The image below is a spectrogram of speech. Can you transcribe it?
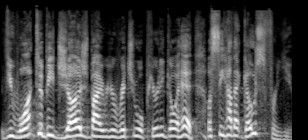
If you want to be judged by your ritual purity, go ahead. Let's see how that goes for you.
